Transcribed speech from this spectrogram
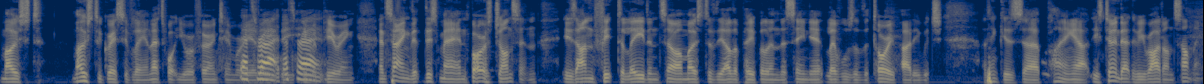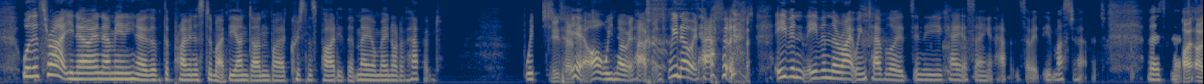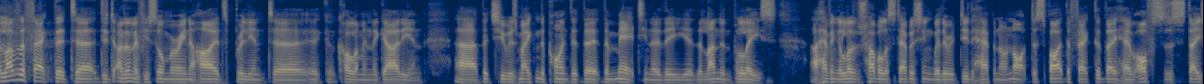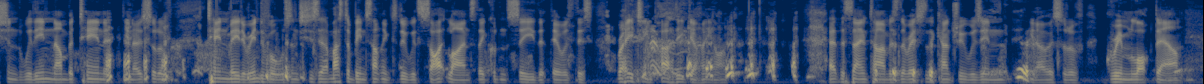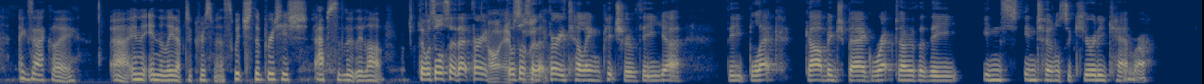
most most aggressively, and that's what you're referring to, Marija. That's right. The, the, that's right. appearing and saying that this man, Boris Johnson, is unfit to lead, and so are most of the other people in the senior levels of the Tory party, which I think is uh, playing out. He's turned out to be right on something. Well, that's right, you know, and I mean, you know, the, the prime minister might be undone by a Christmas party that may or may not have happened. Which, yeah, oh, we know it happened. we know it happened. even even the right wing tabloids in the UK are saying it happened, so it, it must have happened. But, uh, I, I, love the fact that uh, did I don't know if you saw Marina Hyde's brilliant uh, column in the Guardian, uh, but she was making the point that the the Met, you know, the uh, the London police are having a lot of trouble establishing whether it did happen or not, despite the fact that they have officers stationed within number 10 at, you know, sort of 10 meter intervals. And she said it must have been something to do with sight lines. They couldn't see that there was this raging party going on at the same time as the rest of the country was in, you know, a sort of grim lockdown. Exactly. Uh, in the in the lead up to Christmas, which the British absolutely love. There was also that very oh, there was also that very telling picture of the uh, the black garbage bag wrapped over the in, internal security camera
